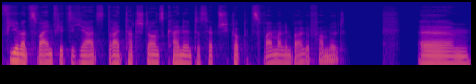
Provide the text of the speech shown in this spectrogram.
442 Yards, drei Touchdowns, keine Interception, ich glaube, zweimal den Ball gefummelt. Ähm,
